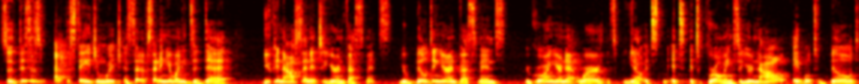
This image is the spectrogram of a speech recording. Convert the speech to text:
So this is at the stage in which instead of sending your money to debt, you can now send it to your investments. You're building your investments, you're growing your net worth. It's you know, it's it's it's growing. So you're now able to build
